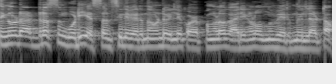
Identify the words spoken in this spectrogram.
നിങ്ങളുടെ അഡ്രസ്സും കൂടി എസ് എൽ സിയിൽ വരുന്നതുകൊണ്ട് വലിയ കുഴപ്പങ്ങളോ കാര്യങ്ങളോ ഒന്നും വരുന്നില്ല കേട്ടോ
